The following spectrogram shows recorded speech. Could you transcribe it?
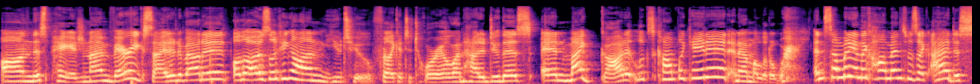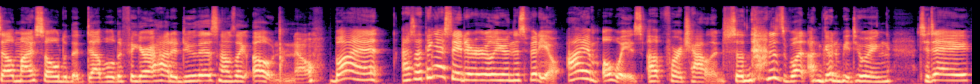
on this page and I'm very excited about it. Although I was looking on YouTube for like a tutorial on how to do this and my god it looks complicated and I'm a little worried. And somebody in the comments was like I had to sell my soul to the devil to figure out how to do this and I was like oh no. But as I think I stated earlier in this video, I am always up for a challenge, so that is what I'm going to be doing today,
